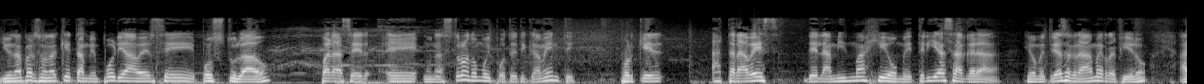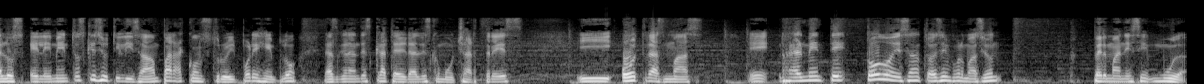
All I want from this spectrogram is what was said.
Y una persona que también podría haberse postulado para ser eh, un astrónomo hipotéticamente, porque a través de la misma geometría sagrada, geometría sagrada me refiero a los elementos que se utilizaban para construir, por ejemplo, las grandes catedrales como Chartres y otras más. Eh, realmente toda esa, toda esa información permanece muda.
